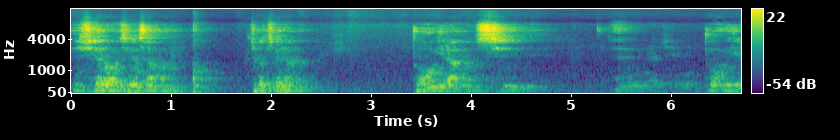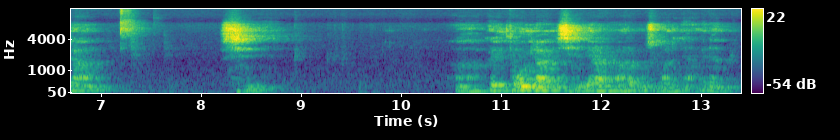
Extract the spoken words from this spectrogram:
이 새로운 세상은 첫째는 동일한 예, 동일한 시민. 아, 그 동일한 시민이라는 말은 무슨 말이냐면은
